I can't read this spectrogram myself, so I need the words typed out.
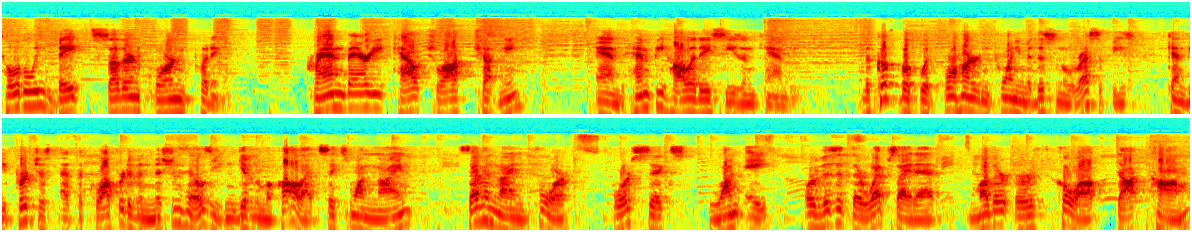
totally baked southern corn pudding, cranberry couch lock chutney, and hempy holiday season candy. The cookbook with 420 medicinal recipes can be purchased at the cooperative in Mission Hills. You can give them a call at 619-794-4618 or visit their website at motherearthcoop.com.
